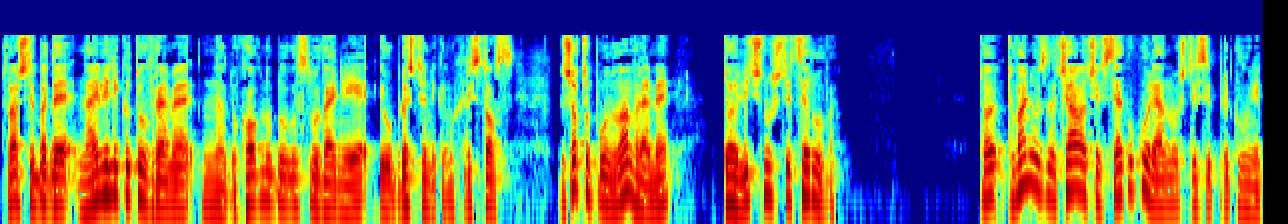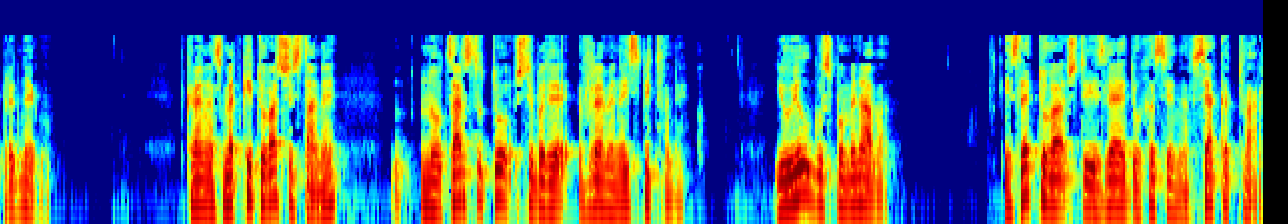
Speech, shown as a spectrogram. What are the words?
Това ще бъде най-великото време на духовно благословение и обръщане към Христос, защото по това време Той лично ще царува. Това не означава, че всяко коляно ще се преклони пред Него. В крайна сметка и това ще стане, но царството ще бъде време на изпитване. Юил го споменава – и след това ще излее духа си на всяка твар.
